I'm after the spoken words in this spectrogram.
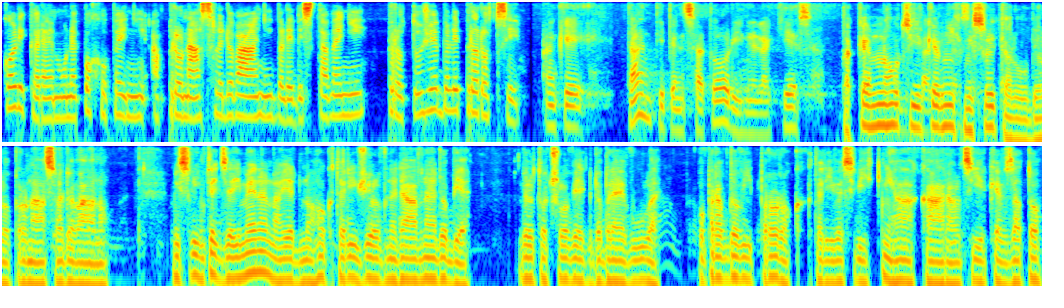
kolikému nepochopení a pronásledování byli vystaveni, protože byli proroci. Také mnoho církevních myslitelů bylo pronásledováno. Myslím teď zejména na jednoho, který žil v nedávné době. Byl to člověk dobré vůle, opravdový prorok, který ve svých knihách káral církev za to,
